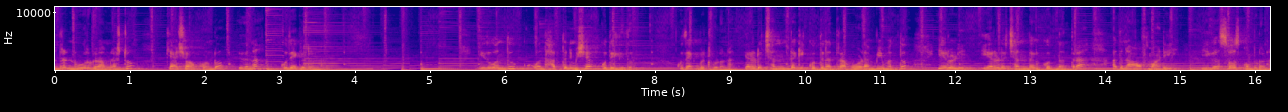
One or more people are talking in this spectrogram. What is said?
ಅಂದರೆ ನೂರು ಗ್ರಾಮ್ನಷ್ಟು ಕ್ಯಾಶು ಹಾಕ್ಕೊಂಡು ಇದನ್ನು ಕುದಿಯೋಕ್ಕಿಡೋಣ. ಇದು ಒಂದು ಒಂದು ಹತ್ತು ನಿಮಿಷ ಕುದಿಲಿದು. ಕುದಿಯಕ್ಕೆ ಬಿಟ್ಬಿಡೋಣ. ಎರಡು ಚೆಂದಾಗಿ ಕುದ್ದ ನಂತರ ಗೋಡಂಬಿ ಮತ್ತು ಈರುಳ್ಳಿ. ಎರಡು ಚೆಂದಾಗಿ ಕುದ್ದ ನಂತರ ಅದನ್ನು ಆಫ್ ಮಾಡಿ ಈಗ ಸೋಸ್ಕೊಂಡ್ಬಿಡೋಣ.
